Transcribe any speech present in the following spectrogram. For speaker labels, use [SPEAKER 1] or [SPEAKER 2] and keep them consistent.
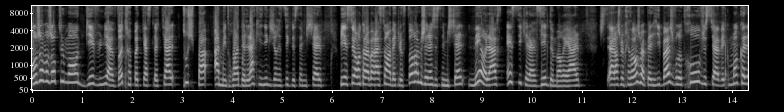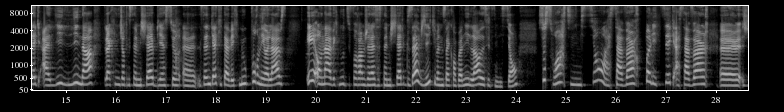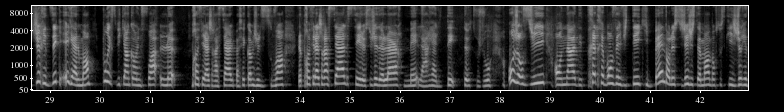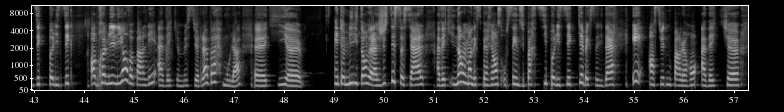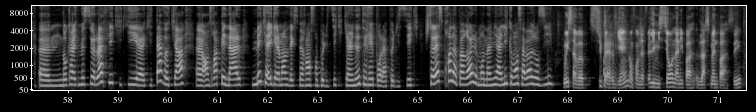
[SPEAKER 1] Bonjour, bonjour tout le monde. Bienvenue à votre podcast local Touche pas à mes droits de la clinique juridique de Saint-Michel. Bien sûr, en collaboration avec le Forum jeunesse de Saint-Michel, Néolabs ainsi que la ville de Montréal. Alors, je me présente, je m'appelle Hiba, je vous retrouve. Je suis avec mon collègue Ali Lina de la clinique juridique de Saint-Michel, bien sûr, euh, qui est avec nous pour Néolabs. Et on a avec nous du Forum jeunesse de Saint-Michel, Xavier, qui va nous accompagner lors de cette émission. Ce soir, c'est une émission à saveur politique, à saveur euh, juridique également, pour expliquer encore une fois le profilage racial, parce que comme je le dis souvent, le profilage racial, c'est le sujet de l'heure, mais la réalité de toujours. Aujourd'hui, on a des très, très bons invités qui baignent dans le sujet, justement, donc tout ce qui est juridique, politique. En premier lieu, on va parler avec M. Rabah Moula, euh, qui... Euh, est un militant de la justice sociale avec énormément d'expérience au sein du parti politique Québec solidaire. Et ensuite, nous parlerons avec, euh, euh, donc avec M. Rafi, qui, qui, euh, qui est avocat en droit pénal, mais qui a également de l'expérience en politique, qui a un intérêt pour la politique. Je te laisse prendre la parole, mon ami Ali. Comment ça va aujourd'hui?
[SPEAKER 2] Oui, ça va super bien. Donc, on a fait l'émission la semaine passée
